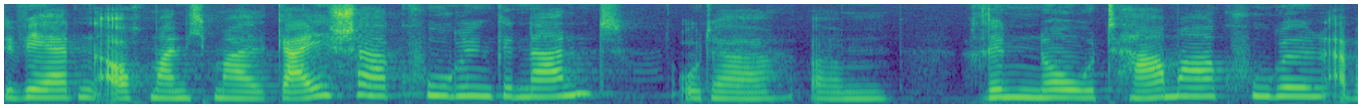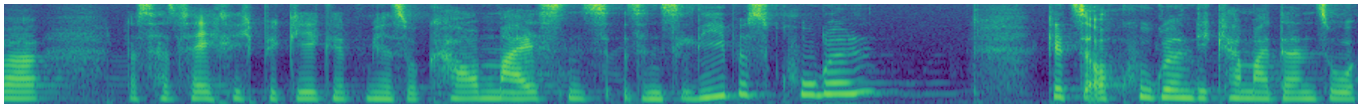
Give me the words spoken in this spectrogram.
Die werden auch manchmal Geisha-Kugeln genannt oder ähm, Rinno-Tama-Kugeln, aber das tatsächlich begegnet mir so kaum. Meistens sind es Liebeskugeln gibt es auch Kugeln, die kann man dann so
